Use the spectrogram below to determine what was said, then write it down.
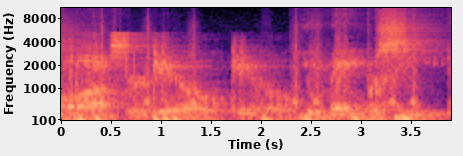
Monster kill, kill. You may proceed.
